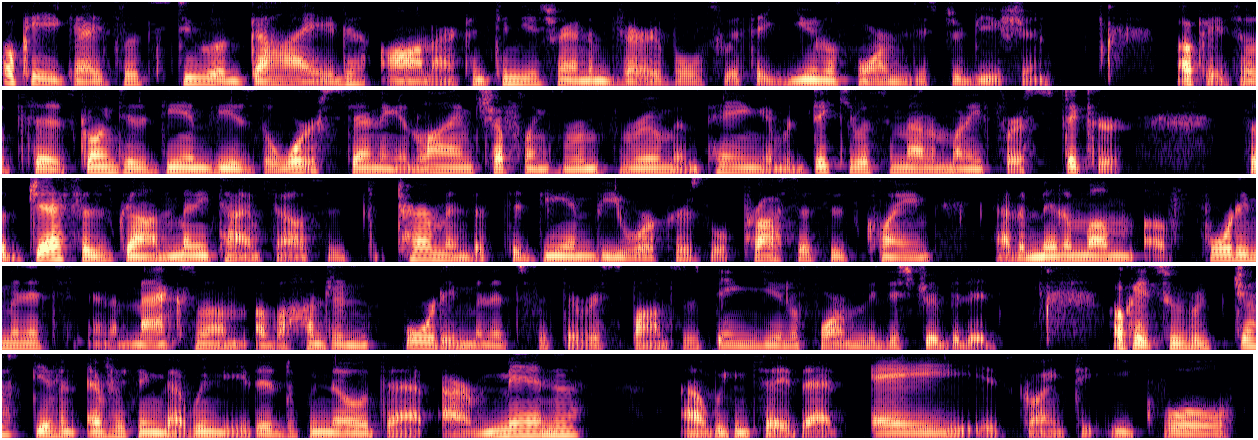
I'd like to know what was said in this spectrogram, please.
Okay guys, let's do a guide on our continuous random variables with a uniform distribution. Okay, so it says going to the DMV is the worst, standing in line, shuffling from room to room, and paying a ridiculous amount of money for a sticker. So Jeff has gone many times now to determine that the DMV workers will process his claim at a minimum of 40 minutes and a maximum of 140 minutes with the responses being uniformly distributed. Okay, so we're just given everything that we needed. We know that our min uh, we can say that A is going to equal,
